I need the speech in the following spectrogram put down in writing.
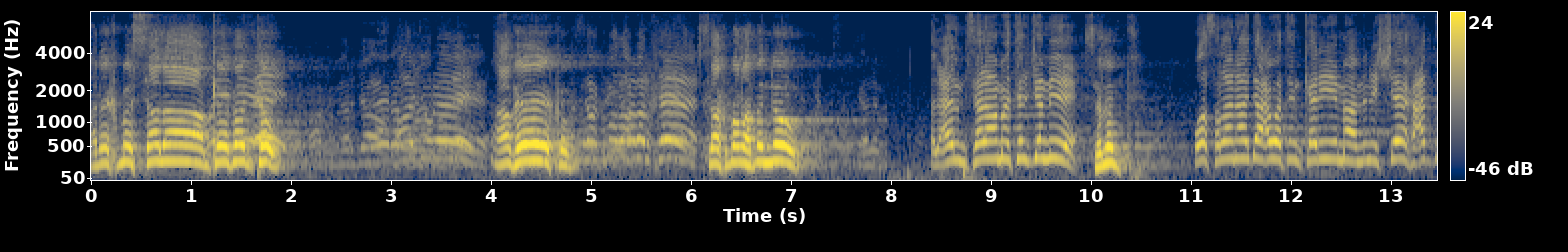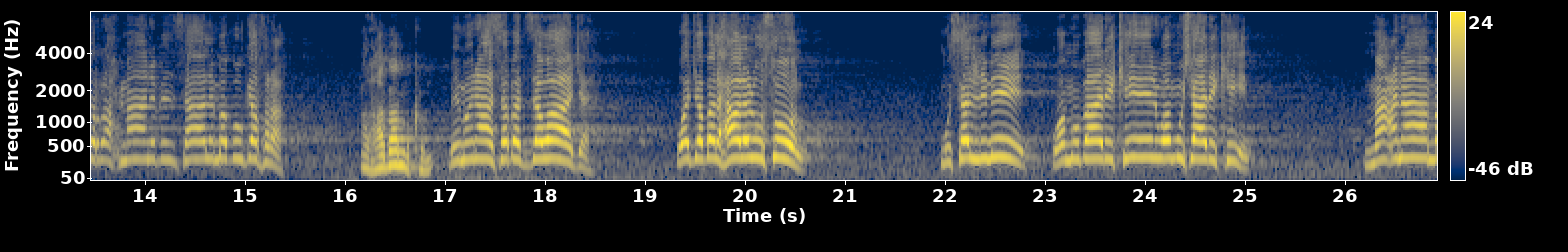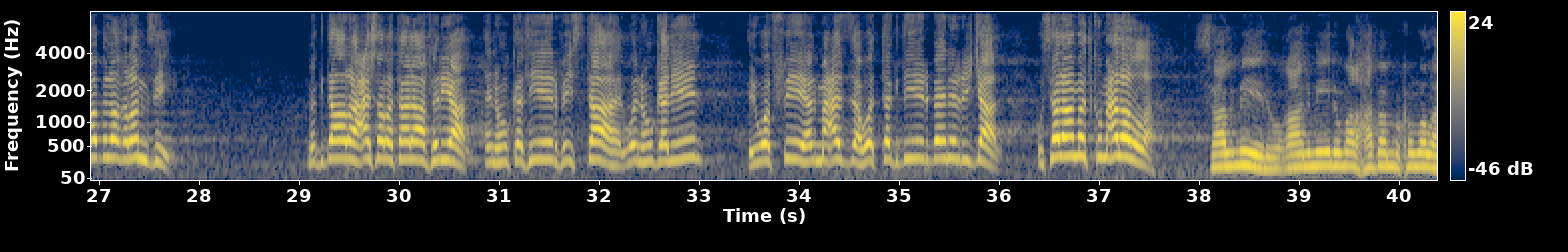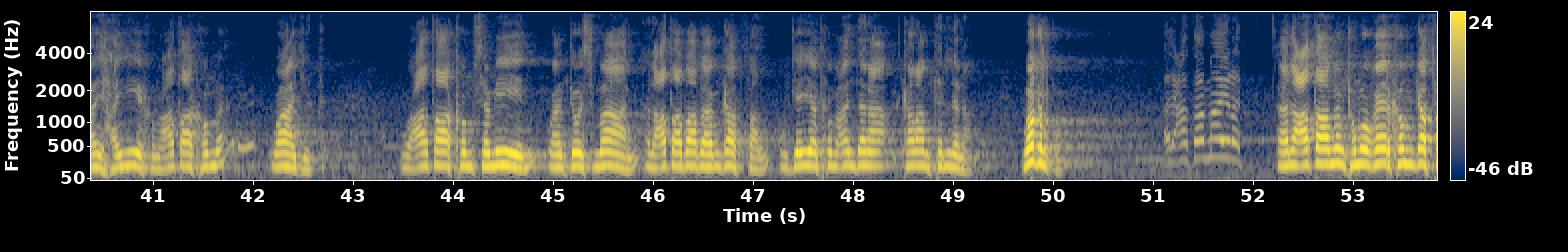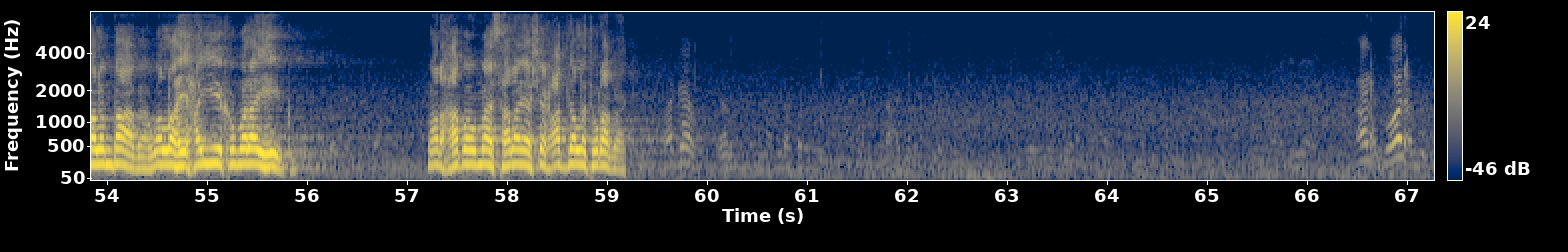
عليكم السلام كيف أنتم؟ عافيكم. جزاكم الله بالخير. جزاكم الله بالنور العلم سلامة الجميع. سلمت. وصلنا دعوة كريمة من الشيخ عبد الرحمن بن سالم أبو قفرة. مرحبا بكم. بمناسبة زواجه وجب الحال الوصول. مسلمين ومباركين ومشاركين. معنا مبلغ رمزي. مقداره عشرة آلاف ريال. إنه كثير فيستاهل وإنه قليل يوفيه المعزة والتقدير بين الرجال. وسلامتكم على الله. سالمين وغانمين ومرحبا بكم. والله يحييكم. عطاكم واجد وعطاكم سمين. وأنتم أسمان. العطا بابه مقفل. وجيتكم عندنا كرامة لنا. وقلتوا العطاء ما يرد. العطاء منكم وغيركم مقفل بابه. والله يحييكم ولا يهينكم. مرحبا ومسهلا يا شيخ عبد الله وربعك ارحبوا ارحبوا.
